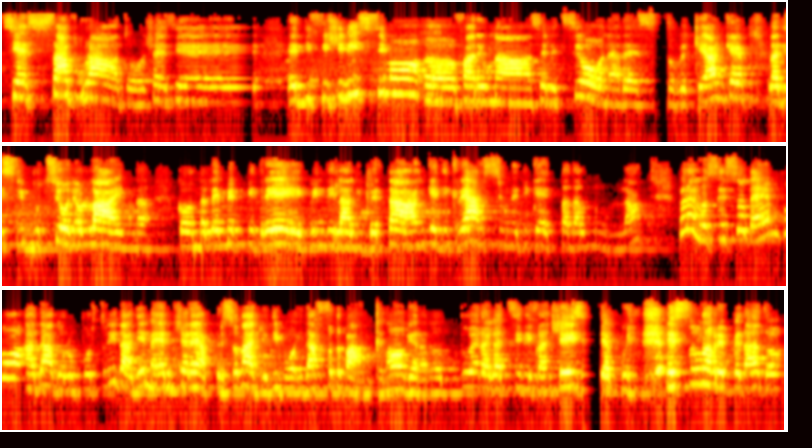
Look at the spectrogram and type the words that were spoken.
si è saturato, cioè si è, è difficilissimo uh, fare una selezione adesso perché anche la distribuzione online con l'MP3, quindi la libertà anche di crearsi un'etichetta dal nulla, però allo stesso tempo ha dato l'opportunità di emergere a personaggi tipo i Daft Punk, no? che erano due ragazzini francesi a cui nessuno avrebbe dato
